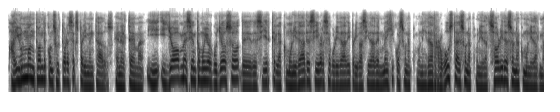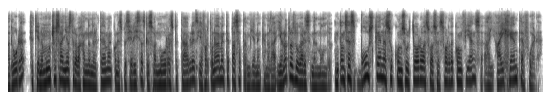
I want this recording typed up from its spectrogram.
hay un montón de consultores experimentados en el tema y, y yo me siento muy orgulloso de decir que la comunidad de ciberseguridad y privacidad en México es una comunidad robusta, es una comunidad sólida, es una comunidad madura, que tiene muchos años trabajando en el tema con especialistas que son muy respetables y afortunadamente pasa también en Canadá y en otros lugares en el mundo. Entonces, busquen a su consultor o a su asesor de confianza. Hay, hay gente afuera.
